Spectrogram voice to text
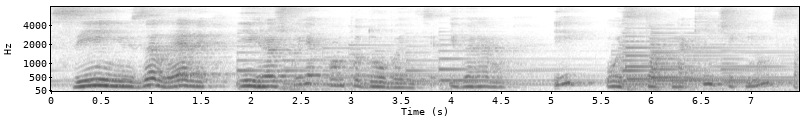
синю, зелену іграшку, як вам подобається. І беремо і ось так на кінчик носа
